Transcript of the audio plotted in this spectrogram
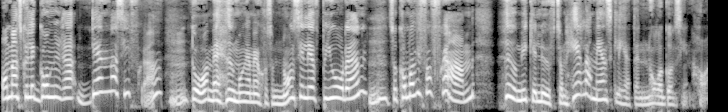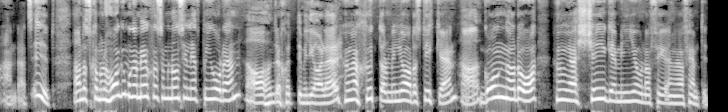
Om man skulle gångra denna siffra då med hur många människor som någonsin levt på jorden så kommer vi få fram hur mycket luft som hela mänskligheten någonsin har andats ut. Anders, kommer du ihåg hur många människor som någonsin levt på jorden? Ja, 170 miljarder. 117 miljarder stycken. Ja. Gånger då 120 miljoner 450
